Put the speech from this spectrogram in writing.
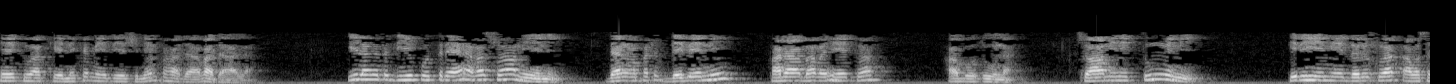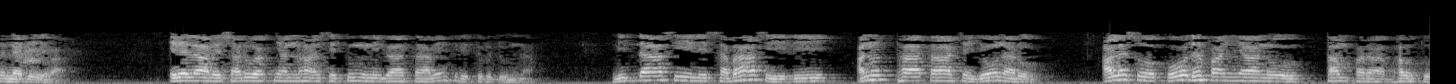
හේතුවක් කියන එක මේ දේශනෙන් පහදා වදාලා. ඊළඟට දී පුත්‍රයා අවස්වාමීනි දැන් අපට දෙවෙනි පරාභව හේතුවක් අවබෝධ වුණා. ස්වාමීනි තුන්වෙනි පිරීමේ දොරටුවක් අවසන් ලැබේවා. එලලාවේ ශරුවක්ඥන් වහන්සේ තුන්වෙනි ගාථාවෙන් පිළිතුරු දුන්නා. නිද්දාශීලී සභාශීලී අනුත්ථාතාච යෝනරු අලසෝ කෝධ පඤ්ඤානෝ තම්පරා භවතු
